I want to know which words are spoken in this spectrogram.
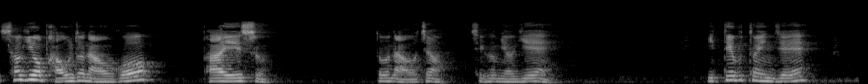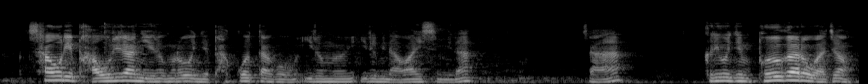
서기오 바울도 나오고 바예수도 나오죠. 지금 여기에 이때부터 이제 사울이 바울이라는 이름으로 이제 바꾸었다고 이름을, 이름이 나와 있습니다. 자, 그리고 지금 버가로 가죠.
